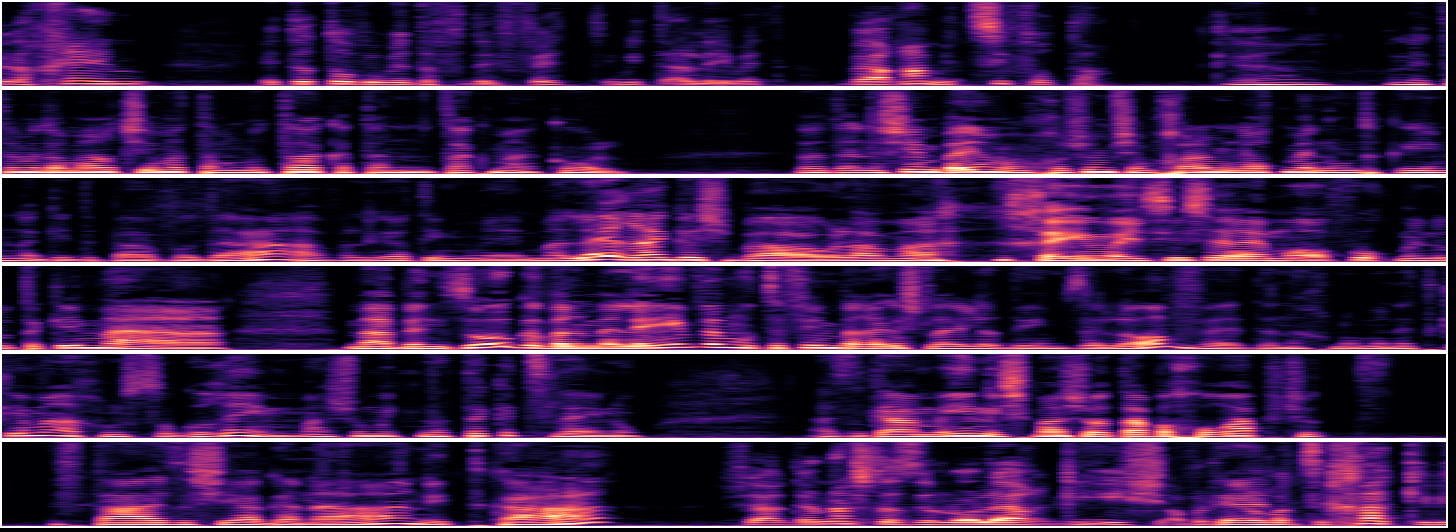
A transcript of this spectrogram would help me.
ולכן, את הטוב היא מדפדפת, היא מתעלמת, והרע מציף אותה. כן. אני תמיד אומרת שאם אתה מנותק, אתה מנותק מהכל. זאת אומרת, אנשים באים והם חושבים שהם יכולים להיות מנותקים, נגיד, בעבודה, אבל להיות עם אה, מלא רגש בעולם החיים האישי שלהם, או הפוך, מנותקים מה, מהבן זוג, אבל מלאים ומוצפים ברגש לילדים. זה לא עובד, אנחנו מנתקים, אנחנו סוגרים, משהו מתנתק אצלנו. אז גם היא, נשמע שאותה בחורה פשוט עשתה איזושהי הגנה, נתקעה, שההגנה שלה זה לא להרגיש, אבל היא כן. לא מצליחה, כי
